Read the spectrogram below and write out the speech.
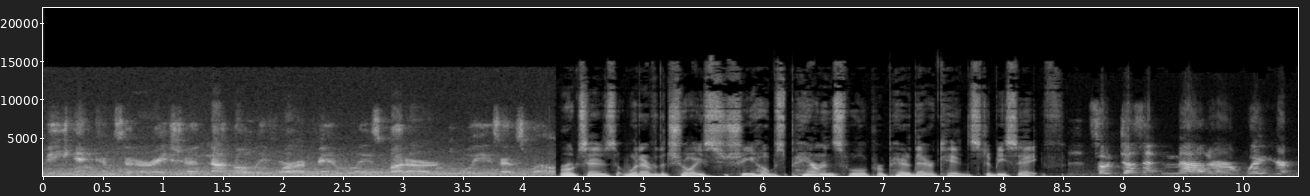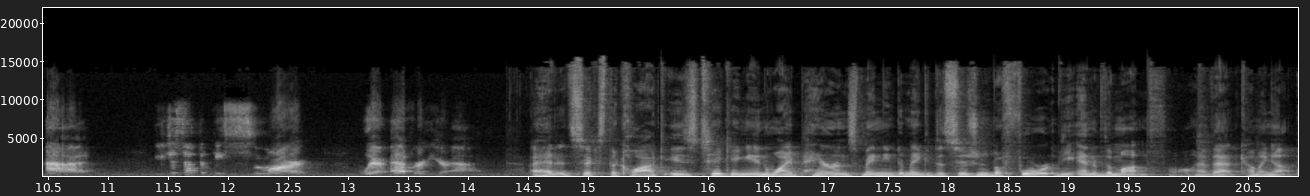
be in consideration not only for our families but our employees as well. Rourke says whatever the choice, she hopes parents will prepare their kids to be safe. So it doesn't matter where you're at, you just have to be smart wherever you're at. Ahead at 6, the clock is ticking in why parents may need to make a decision before the end of the month. I'll have that coming up.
